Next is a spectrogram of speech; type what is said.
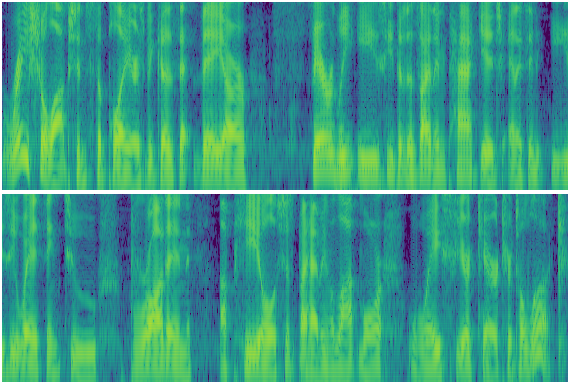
racial options to players because they are fairly easy to design and package and it's an easy way i think to broaden appeals just by having a lot more ways for your character to look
